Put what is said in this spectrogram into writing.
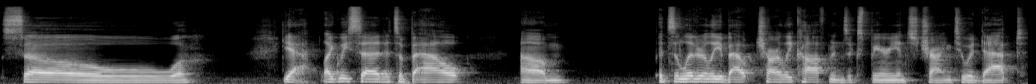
so yeah, like we said, it's about um, it's literally about Charlie Kaufman's experience trying to adapt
